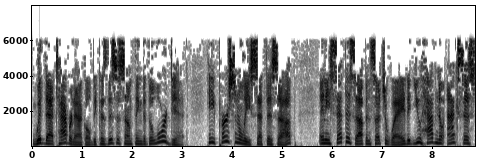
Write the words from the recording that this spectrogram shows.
with that tabernacle because this is something that the Lord did. He personally set this up, and He set this up in such a way that you have no access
